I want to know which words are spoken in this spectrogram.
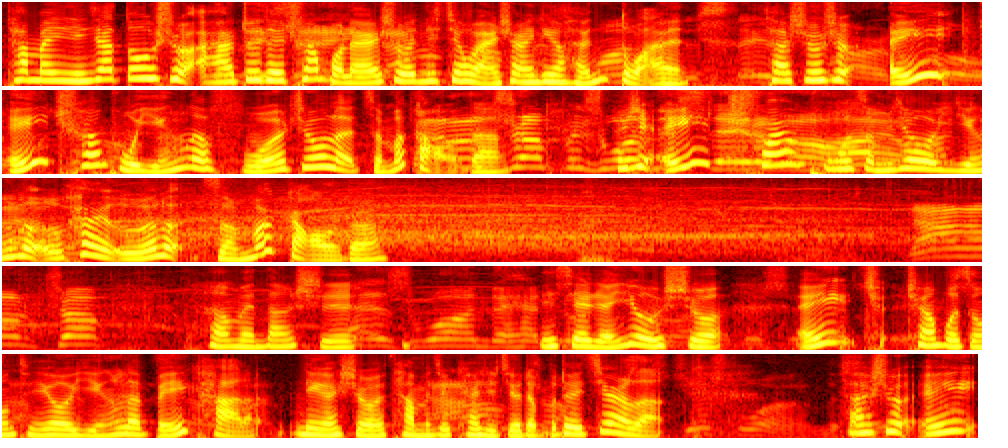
他们人家都说啊，对对，川普来说那天晚上一定很短。他说是，哎哎，川普赢了佛州了，怎么搞的？可是哎，川普怎么就赢了俄亥俄了？怎么搞的？他们当时那些人又说，哎，川川普总统又赢了北卡了。那个时候他们就开始觉得不对劲儿了。他说，哎，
